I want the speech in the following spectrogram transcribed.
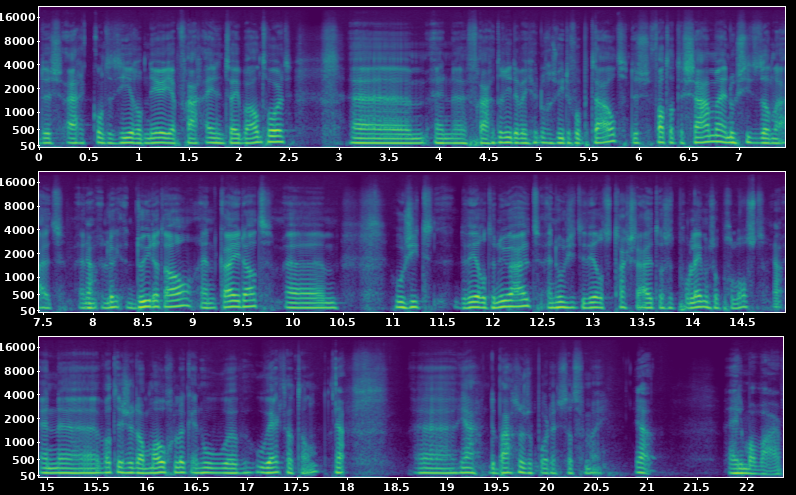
dus eigenlijk komt het hierop neer. Je hebt vraag 1 en 2 beantwoord. Ehm, en eh, vraag 3, daar weet je ook nog eens wie ervoor betaalt. Dus vat dat eens samen en hoe ziet het dan eruit? En Ja. doe je dat al en kan je dat? Ehm, hoe ziet de wereld er nu uit? En hoe ziet de wereld straks eruit als het probleem is opgelost? Ja. En wat is er dan mogelijk en hoe, hoe werkt dat dan? Ja. Ja, de basisrapporten is dat voor mij. Helemaal waar.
